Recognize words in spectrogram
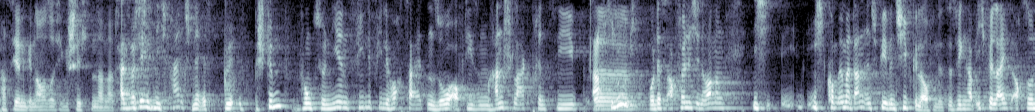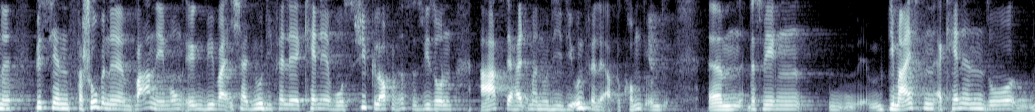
passieren genau solche Geschichten dann natürlich. Also verstehe mich nicht falsch, ne? es be bestimmt funktionieren viele, viele Hochzeiten so auf diesem Handschlagprinzip. Absolut. Äh, und das ist auch völlig in Ordnung. Ich, ich komme immer dann ins Spiel, wenn es schiefgelaufen ist. Deswegen habe ich vielleicht auch so eine bisschen verschobene Wahrnehmung irgendwie, weil ich halt nur die Fälle kenne, wo es schiefgelaufen ist. Das ist wie so ein Arzt, der halt immer nur die, die Unfälle abbekommt. Und ähm, deswegen, die meisten erkennen so,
